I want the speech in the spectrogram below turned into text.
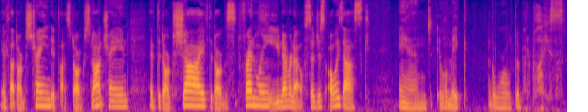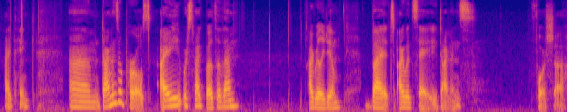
if that dog's trained, if that dog's not trained, if the dog's shy, if the dog's friendly. You never know. So just always ask, and it will make the world a better place, I think. Um, diamonds or pearls? I respect both of them. I really do. But I would say diamonds for sure.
